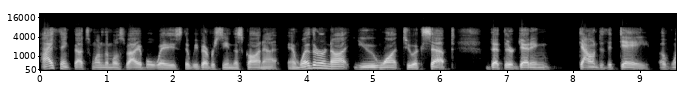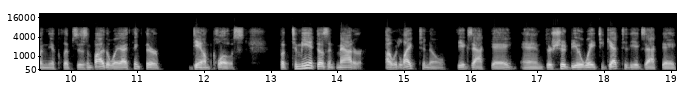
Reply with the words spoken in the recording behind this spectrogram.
I think that's one of the most valuable ways that we've ever seen this gone at. And whether or not you want to accept that they're getting down to the day of when the eclipse is. And by the way, I think they're damn close. But to me, it doesn't matter. I would like to know the exact day, and there should be a way to get to the exact day.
